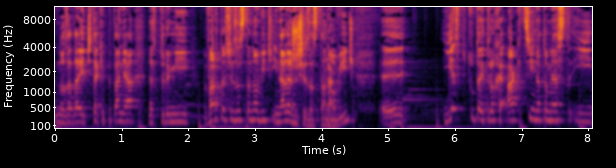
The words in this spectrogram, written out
no zadaje ci takie pytania, nad którymi warto się zastanowić i należy się zastanowić. Y, Jest tutaj trochę akcji, natomiast i,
